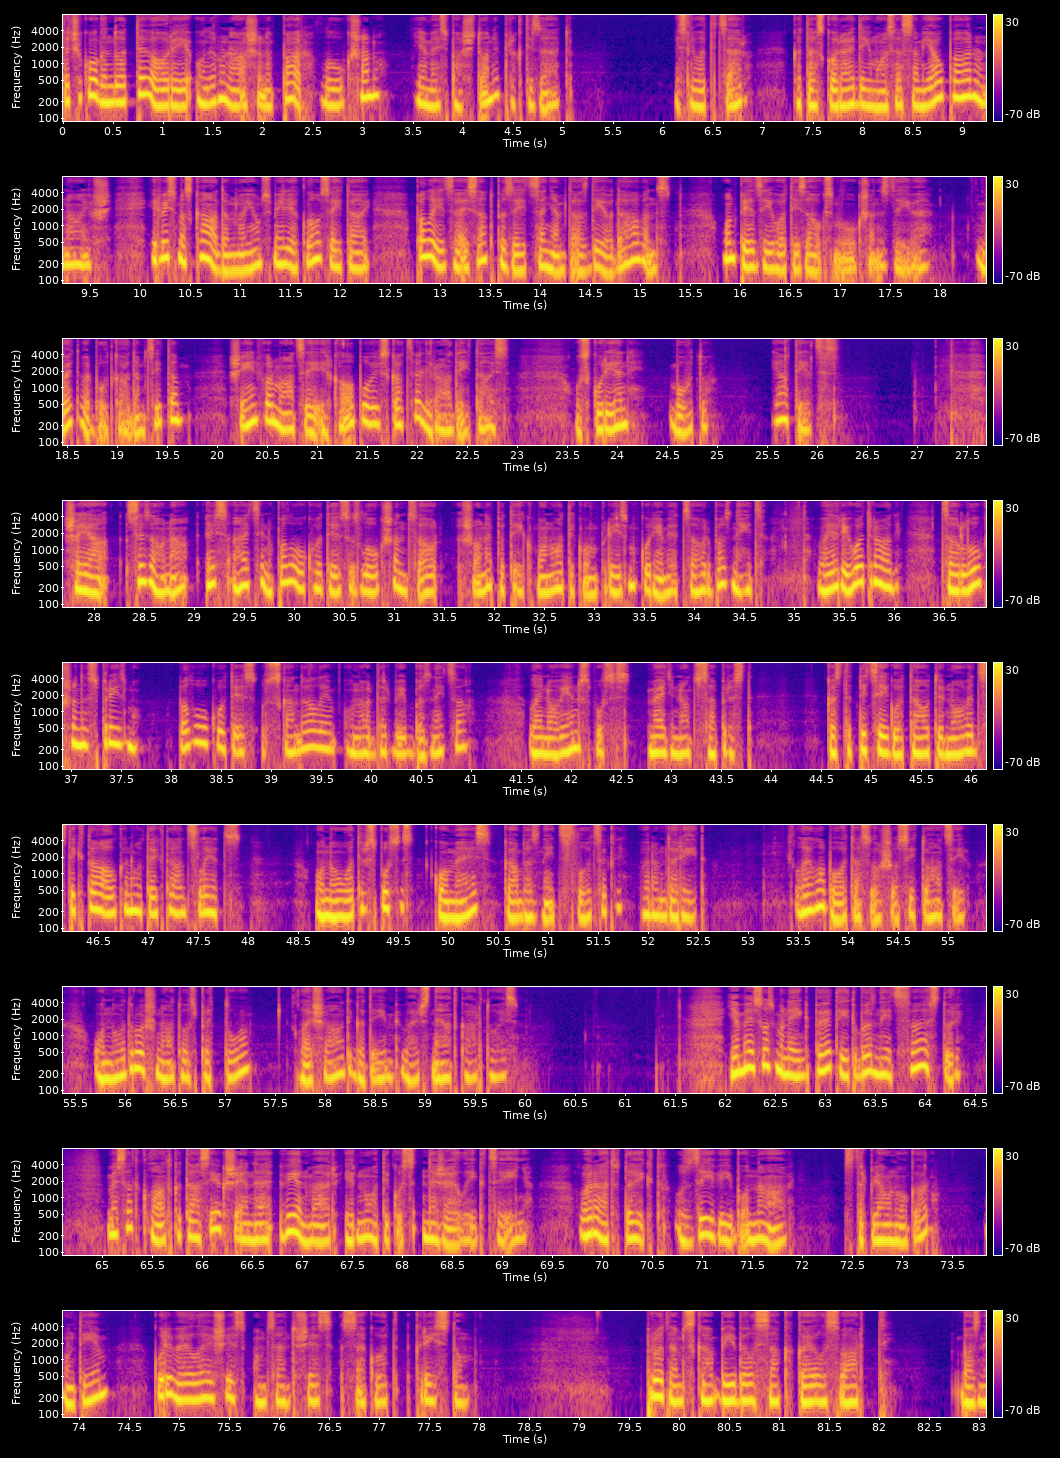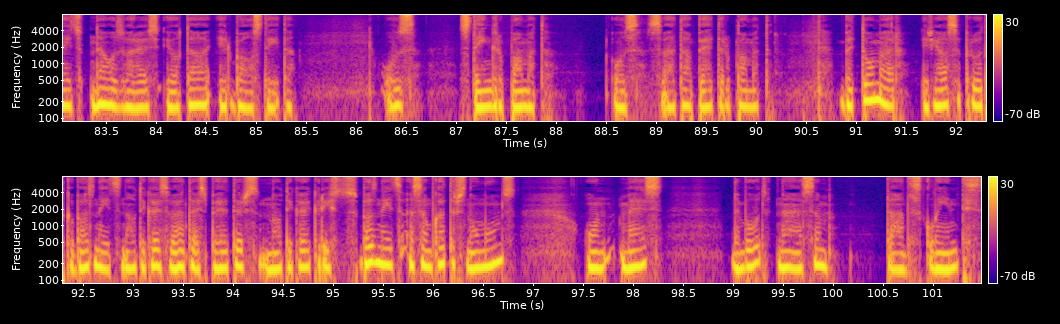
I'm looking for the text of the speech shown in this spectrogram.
Taču ko gan dod teorija un runāšana par lūgšanu, ja mēs paši to nepraktizētu? Es ļoti ceru, ka tas, ko raidījumos esam jau pārunājuši, ir vismaz kādam no jums, mīļie klausītāji, palīdzējis atpazīt saņemtās dieva dāvanas un piedzīvot izaugsmu lūgšanas dzīvē. Bet varbūt kādam citam šī informācija ir kalpojusi kā ceļa rādītājs, uz kurieni būtu jātiecas. Šajā sezonā es aicinu palūkoties uz lūkšanu caur šo nepatīkamo notikumu prizmu, kuriem iet cauri baznīca, vai arī otrādi caur lūkšanas prizmu palūkoties uz skandāliem un vardarbību baznīcā, lai no vienas puses mēģinātu saprast, kas tad ticīgo tautu ir novedis tik tālu, ka notiek tādas lietas, un no otras puses, ko mēs, kā baznīcas locekļi, varam darīt, lai labotu esošo situāciju un nodrošinātos pret to, lai šādi gadījumi vairs neatkārtojas. Ja mēs uzmanīgi pētītu baznīcas vēsturi, mēs atklātu, ka tās iekšienē vienmēr ir notikusi nežēlīga cīņa, varētu teikt, uz dzīvību un nāvi, starp ļauno garu un tiem, kuri vēlējušies un centušies sekot Kristum. Protams, ka Bībele saka, ka Elas vārti baznīcu neuzvarēs, jo tā ir balstīta uz stingra pamata, uz svētā Pētera pamata. Bet tomēr ir jāsaprot, ka baznīca nav tikai svētais Pēters, nav tikai Kristus. Baznīca esam katrs no mums, un mēs nebūtu neesam tādas klintis,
